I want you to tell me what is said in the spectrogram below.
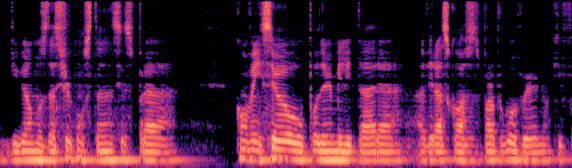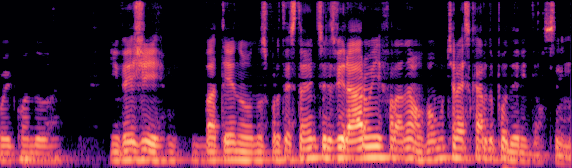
digamos, das circunstâncias para convencer o poder militar a, a virar as costas do próprio governo, que foi quando, em vez de bater no, nos protestantes, eles viraram e falaram, não, vamos tirar esse cara do poder, então. Sim.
